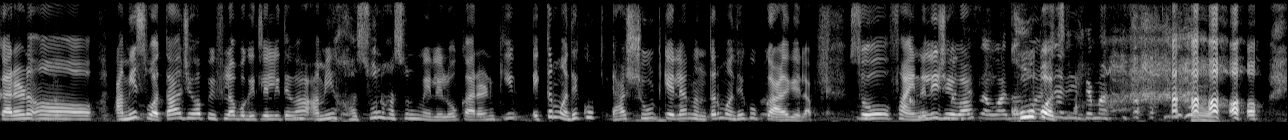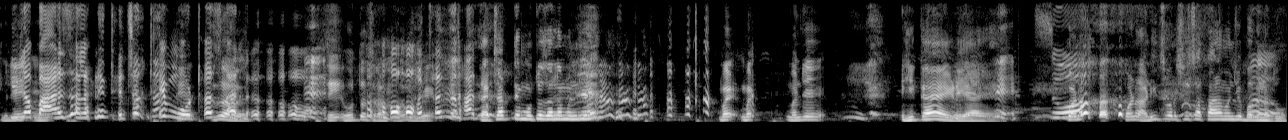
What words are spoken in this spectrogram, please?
कारण आम्ही स्वतः जेव्हा पिफला बघितलेली तेव्हा आम्ही हसून हसून मेलेलो. कारण की एकतरमध्ये खूप ह्या शूट केल्यानंतरमध्ये खूप काळ गेला. सो फायनली जेव्हा दोन खूपच वर्ष जिथे मा- हिला बाळ झालं आणि त्याच्यात ते मोठं झालं. हो. ते होतच म्हणजे. त्याच्यात ते मोठं झालं म्हणजे म्हणजे ही काय आयडिया आहे? सो पण अडीच वर्षाचा काळ म्हणजे बघ ना तू.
